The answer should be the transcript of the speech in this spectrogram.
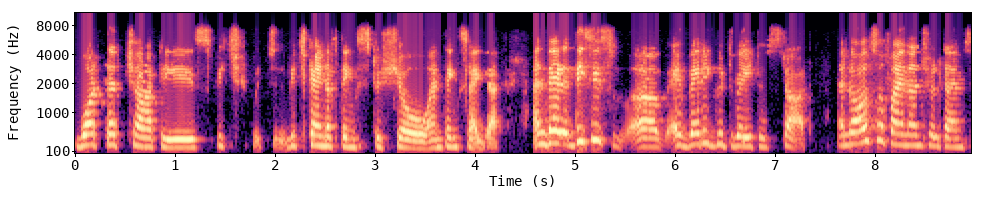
what the chart is, which, which, which kind of things to show and things like that. And there, this is uh, a very good way to start. And also Financial Times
